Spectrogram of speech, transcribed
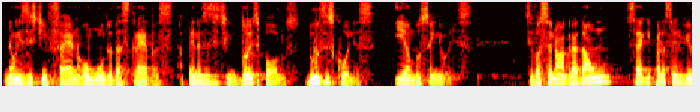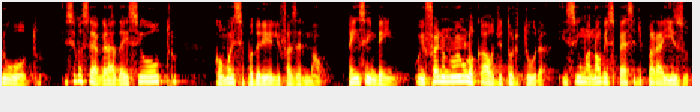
Não existe inferno ou mundo das trevas, apenas existem dois polos, duas escolhas, e ambos senhores. Se você não agrada a um, segue para servir o outro. E se você agrada a esse outro, como esse poderia lhe fazer mal? Pensem bem, o inferno não é um local de tortura, e sim uma nova espécie de paraíso,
